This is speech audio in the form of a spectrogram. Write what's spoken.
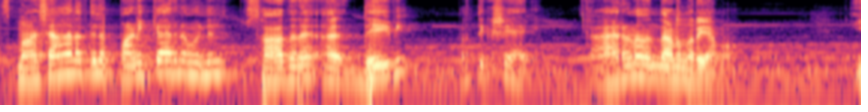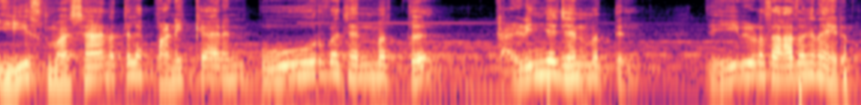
ശ്മശാനത്തിലെ പണിക്കാരന്റെ മുന്നിൽ സാധന ദേവി പ്രത്യക്ഷയായി. കാരണം എന്താണെന്നറിയാമോ? ഈ ശ്മശാനത്തിലെ പണിക്കാരൻ പൂർവജന്മത്ത് കഴിഞ്ഞ ജന്മത്തിൽ ദേവിയുടെ സാധകനായിരുന്നു.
